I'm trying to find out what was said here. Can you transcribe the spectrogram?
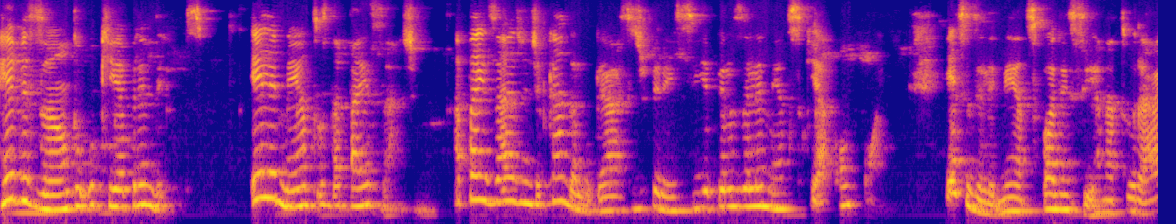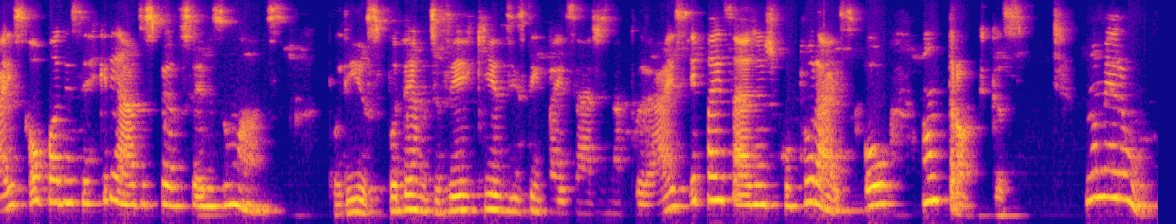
Revisando o que aprendemos. Elementos da paisagem. A paisagem de cada lugar se diferencia pelos elementos que a compõem. Esses elementos podem ser naturais ou podem ser criados pelos seres humanos. Por isso, podemos dizer que existem paisagens naturais e paisagens culturais ou antrópicas. Número 1. Um,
